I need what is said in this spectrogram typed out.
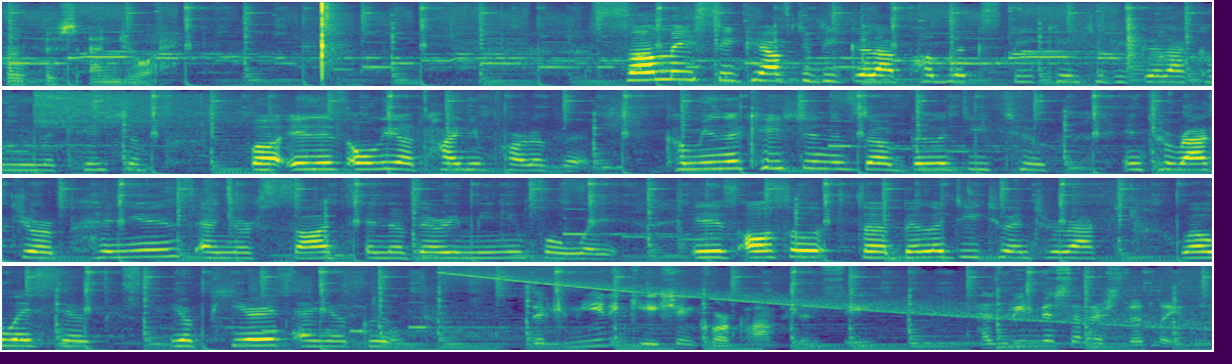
purpose, and joy. Some may think you have to be good at public speaking to be good at communication, but it is only a tiny part of it. Communication is the ability to interact your opinions and your thoughts in a very meaningful way. It is also the ability to interact well with your, your peers and your group. The communication core competency has been misunderstood lately.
